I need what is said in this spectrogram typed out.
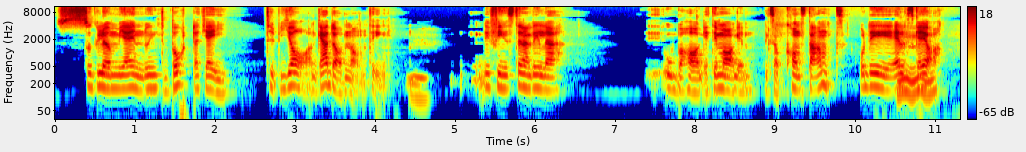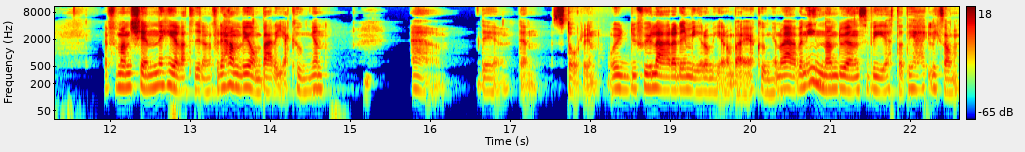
så glömmer jag ändå inte bort att jag är typ jagad av någonting. Det finns det där lilla obehaget i magen, liksom konstant. Och det älskar jag. För man känner hela tiden, för det handlar ju om bergakungen. Eh, det är den storyn. Och du får ju lära dig mer och mer om bergakungen. Och även innan du ens vet att det liksom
